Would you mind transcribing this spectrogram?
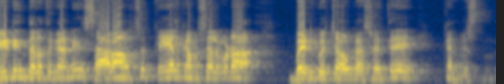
మీటింగ్ తర్వాత కానీ సారాంశం కీలక అంశాలు కూడా బయటకు వచ్చే అవకాశం అయితే కనిపిస్తుంది.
